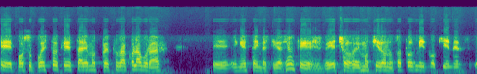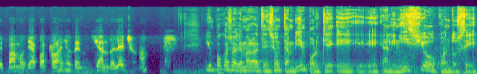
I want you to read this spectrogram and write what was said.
eh, por supuesto que estaremos prestos a colaborar eh, en esta investigación, que de hecho hemos sido nosotros mismos quienes vamos ya cuatro años denunciando el hecho, ¿no? Y un poco eso ha llamado la atención también porque eh, eh, al inicio, cuando se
